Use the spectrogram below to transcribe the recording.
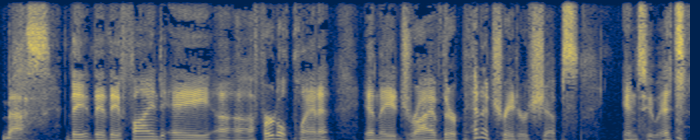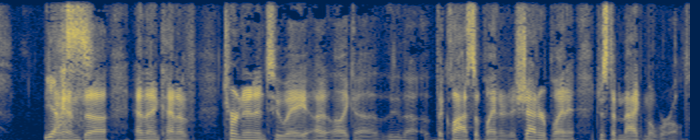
mess. they they, they find a, a a fertile planet and they drive their penetrator ships into it Yes. and uh, and then kind of turn it into a, a like a the, the class of planet a shatter planet just a magma world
